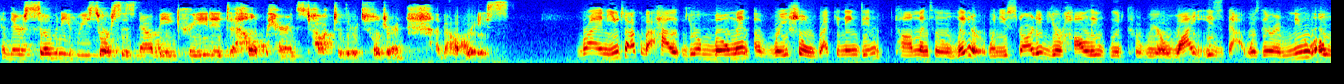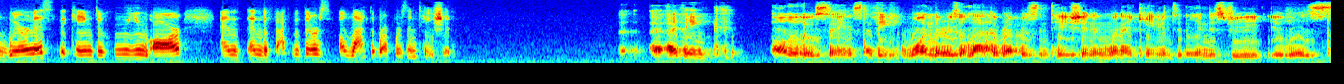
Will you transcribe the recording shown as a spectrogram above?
And there are so many resources now being created to help parents talk to their children about race. Brian, you talk about how your moment of racial reckoning didn't come until later when you started your Hollywood career. Why is that? Was there a new awareness that came to who you are and, and the fact that there's a lack of representation? I think all of those things. I think one, there is a lack of representation, and when I came into the industry, it was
